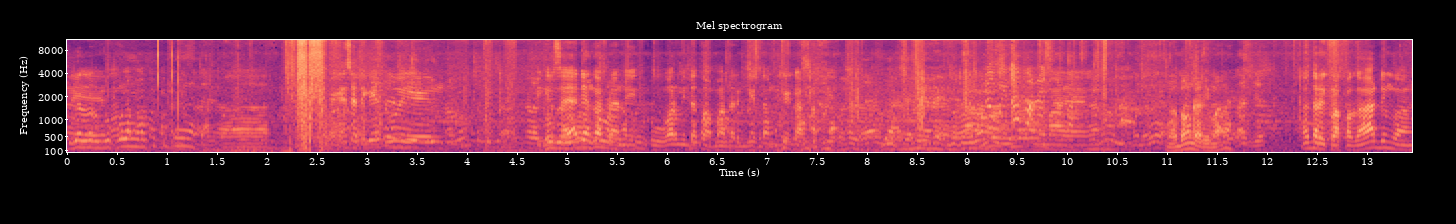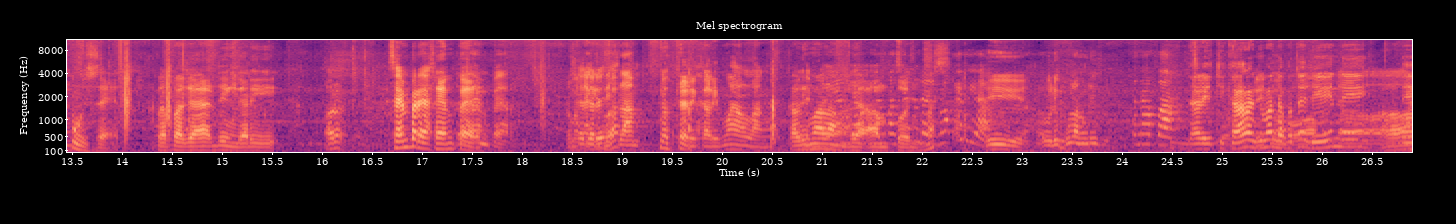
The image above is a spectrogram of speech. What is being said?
Jalur gue pulang masuk ke sana. Cepat. Kayaknya saya digituin. Pikir saya dia nggak berani keluar minta top dari kita mungkin karena kan. abang dari mana Kan dari Kelapa Gading bang. Buset kelapa gading dari Orang Semper ya? semper Rumah Saya sakit dari- Islam. Dari Kalimalang. Kalimalang ya ampun Mas. ya? Iya, udah pulang dia. Kenapa? Dari Cikarang cuman dapetnya di ini, di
